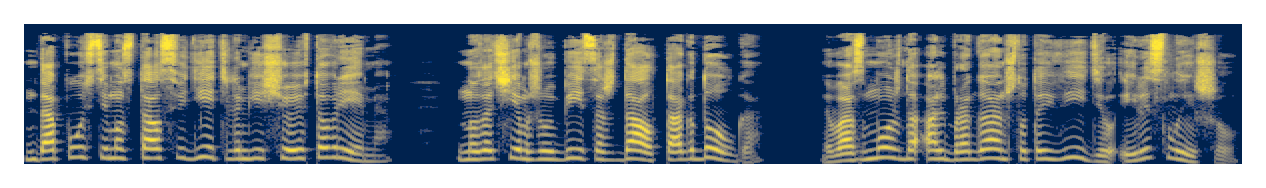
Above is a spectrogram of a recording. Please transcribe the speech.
Допустим, он стал свидетелем еще и в то время. Но зачем же убийца ждал так долго? Возможно, Альбраган что-то видел или слышал,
